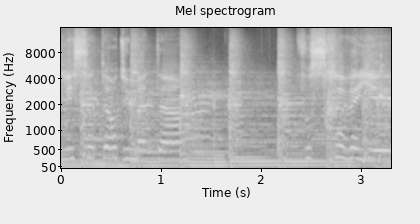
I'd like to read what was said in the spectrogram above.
Il est 7 heures du matin, faut se réveiller.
